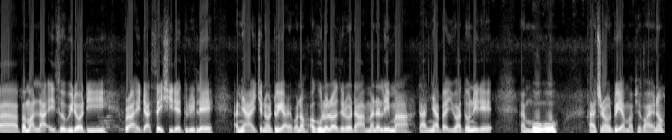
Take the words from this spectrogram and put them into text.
အာဘယ်မှာလာအိတ်ဆိုပြီးတော့ဒီပရဟိတစိတ်ရှိတဲ့သူတွေလည်းအများကြီးကျွန်တော်တွေ့ရတယ်ပေါ့နော်အခုလောလောဆယ်တော့ဒါမန္တလေးမှာဒါညဘက်ရွာသွန်းနေတဲ့အဲမိုးကိုအဲကျွန်တော်တို့တွေ့ရမှာဖြစ်ပါတယ်နော်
